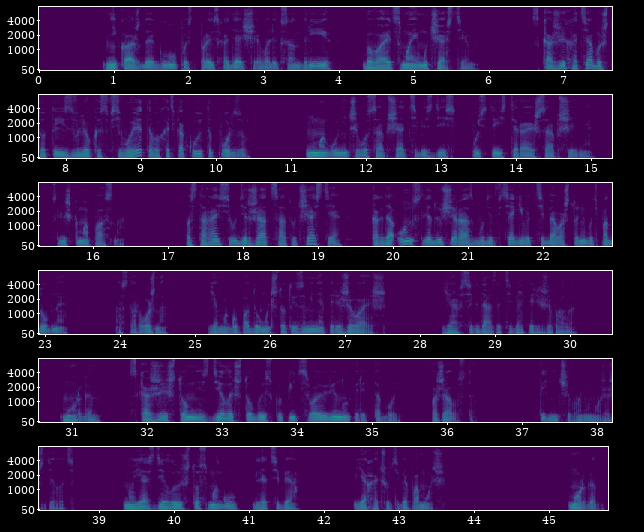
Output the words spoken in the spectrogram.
Не каждая глупость, происходящая в Александрии, бывает с моим участием. Скажи хотя бы, что ты извлек из всего этого хоть какую-то пользу. Не могу ничего сообщать тебе здесь, пусть ты и стираешь сообщение Слишком опасно. Постарайся удержаться от участия когда он в следующий раз будет втягивать тебя во что-нибудь подобное. Осторожно. Я могу подумать, что ты за меня переживаешь. Я всегда за тебя переживала. Морган, скажи, что мне сделать, чтобы искупить свою вину перед тобой. Пожалуйста. Ты ничего не можешь сделать. Но я сделаю, что смогу для тебя. Я хочу тебе помочь. Морган.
